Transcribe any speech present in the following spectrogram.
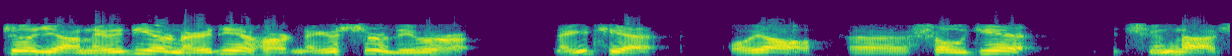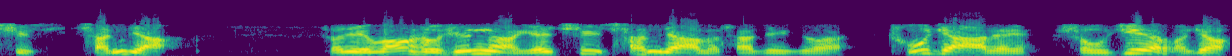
浙江哪个地方哪个地方哪个市里边哪天我要呃守戒。请他去参加，说这王守勋呢也去参加了他这个出家的受戒吧，叫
